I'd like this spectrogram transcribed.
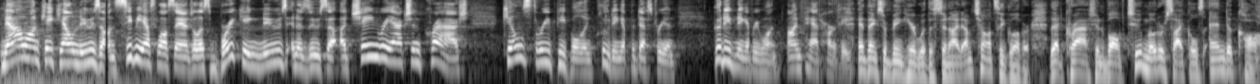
Now on KCAL News on CBS Los Angeles, breaking news in Azusa. A chain reaction crash kills three people, including a pedestrian. Good evening, everyone. I'm Pat Harvey. And thanks for being here with us tonight. I'm Chauncey Glover. That crash involved two motorcycles and a car.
